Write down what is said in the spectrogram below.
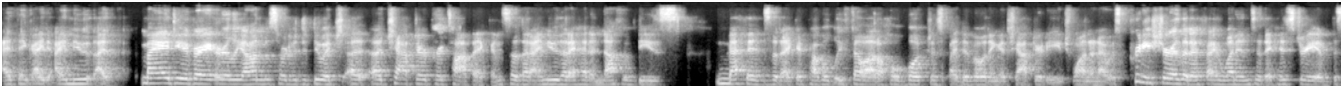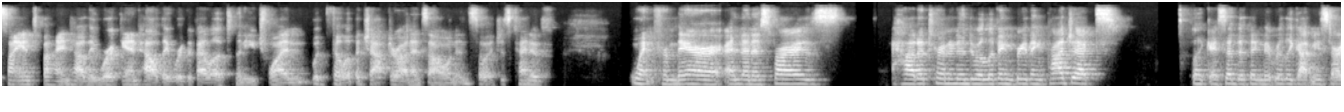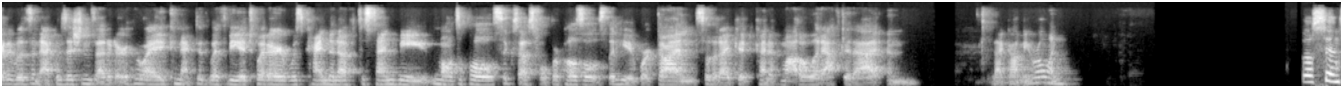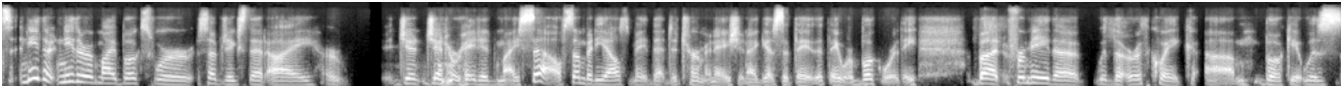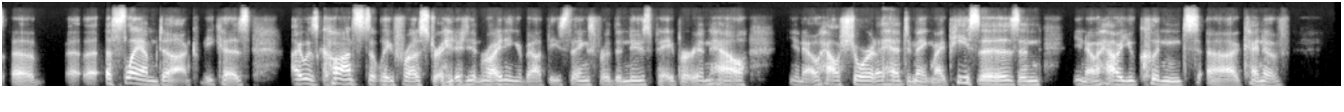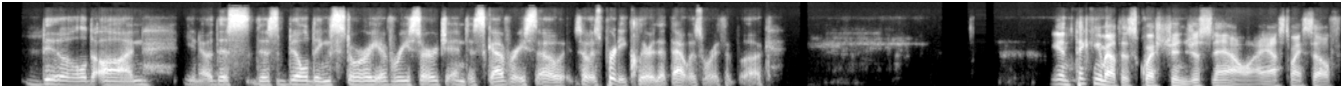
I think I, I knew my idea very early on was sort of to do a, a, chapter per topic. And so that I knew that I had enough of these methods that I could probably fill out a whole book just by devoting a chapter to each one. And I was pretty sure that if I went into the history of the science behind how they work and how they were developed, then each one would fill up a chapter on its own. And so it just kind of went from there. And then as far as how to turn it into a living, breathing project, like I said, the thing that really got me started was an acquisitions editor who I connected with via Twitter was kind enough to send me multiple successful proposals that he had worked on so that I could kind of model it after that. And that got me rolling. Well, since neither neither of my books were subjects that I or gen generated myself, somebody else made that determination. I guess that they that they were book worthy, but for me, the with the earthquake um, book, it was a, slam dunk because I was constantly frustrated in writing about these things for the newspaper and how you know how short I had to make my pieces and you know how you couldn't uh, kind of build on you know this this building story of research and discovery. So so it's pretty clear that that was worth a book. In thinking about this question just now i asked myself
